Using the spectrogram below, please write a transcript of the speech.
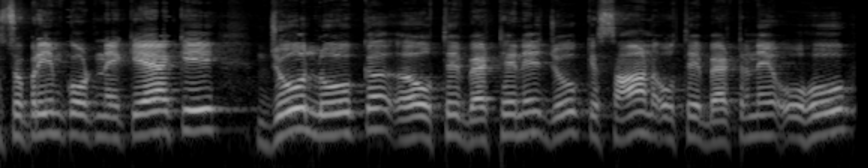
ਸੁਪਰੀਮ ਕੋਰਟ ਨੇ ਕਿਹਾ ਕਿ ਜੋ ਲੋਕ ਉੱਥੇ ਬੈਠੇ ਨੇ, ਜੋ ਕਿਸਾਨ ਉੱਥੇ ਬੈਠੇ ਨੇ, ਉਹ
